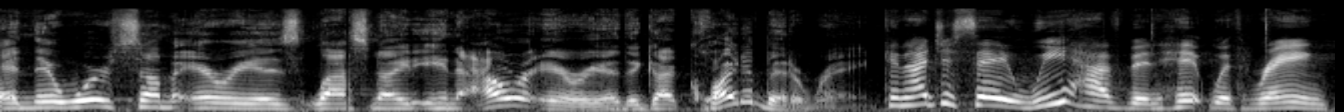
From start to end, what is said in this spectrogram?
And there were some areas last night in our area that got quite a bit of rain. Can I just say, we have been hit with rain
